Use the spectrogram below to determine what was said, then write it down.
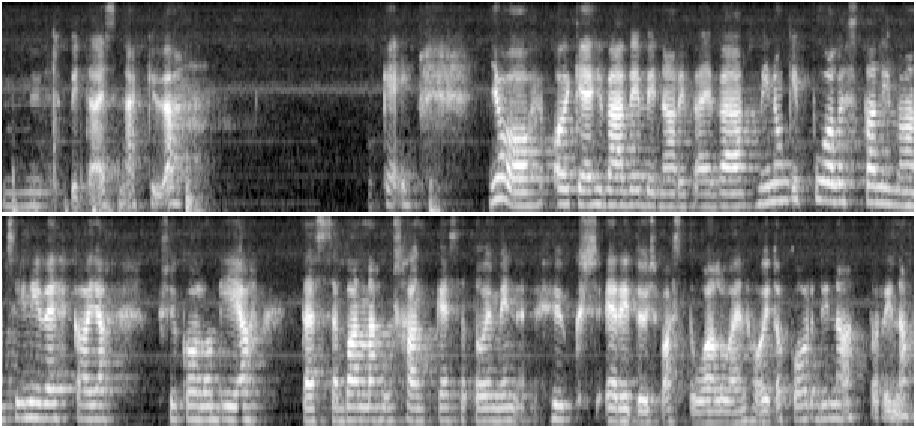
Nyt pitäisi näkyä. Okei. Joo, oikein hyvää webinaaripäivää minunkin puolestani. Mä olen Sini ja psykologia. Tässä Bannahus-hankkeessa toimin HYKS erityisvastuualueen hoitokoordinaattorina.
